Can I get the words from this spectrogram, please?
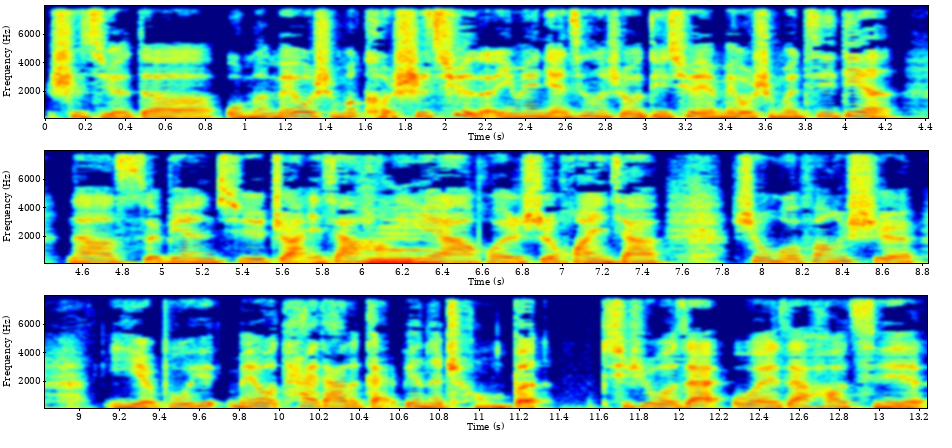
是觉得我们没有什么可失去的？因为年轻的时候的确也没有什么积淀，那随便去转一下行业啊，或者是换一下生活方式，也不没有太大的改变的成本。其实我在我也在好奇。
